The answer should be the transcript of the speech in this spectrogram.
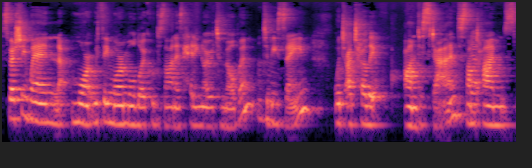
especially when more we see more and more local designers heading over to Melbourne to be seen, which I totally understand. Sometimes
